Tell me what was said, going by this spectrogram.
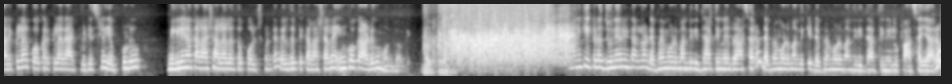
కరికులర్ కోకరికులర్ యాక్టివిటీస్లో ఎప్పుడు మిగిలిన కళాశాలలతో పోల్చుకుంటే వెల్దుర్తి కళాశాల ఇంకొక అడుగు ముందుంది. మనకి ఇక్కడ జూనియర్ ఇంటర్లో డెబ్బై మూడు మంది విద్యార్థినులు రాశారు. డెబ్బై మూడు మందికి డెబ్బై మూడు మంది విద్యార్థినులు పాస్ అయ్యారు.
